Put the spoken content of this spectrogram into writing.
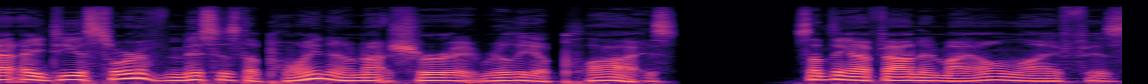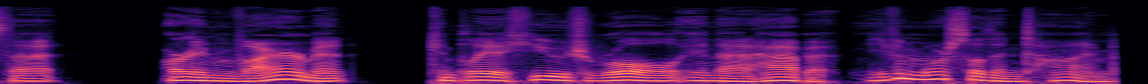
that idea sort of misses the point, and I'm not sure it really applies. Something I found in my own life is that our environment can play a huge role in that habit, even more so than time.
